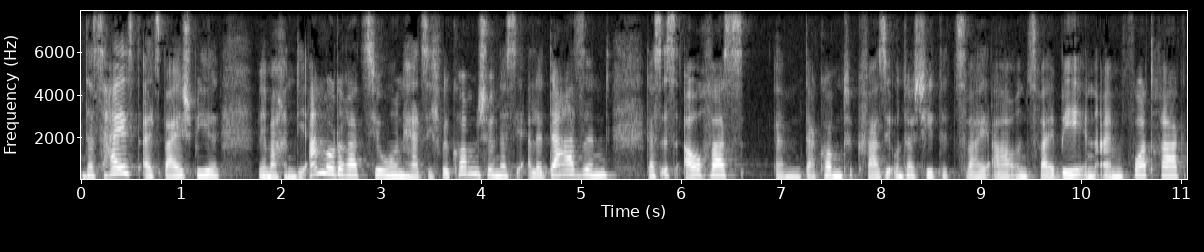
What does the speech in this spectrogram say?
Das heißt, als Beispiel, wir machen die Anmoderation. Herzlich willkommen, schön, dass Sie alle da sind. Das ist auch was, ähm, da kommt quasi Unterschied 2a und 2b. In einem Vortrag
